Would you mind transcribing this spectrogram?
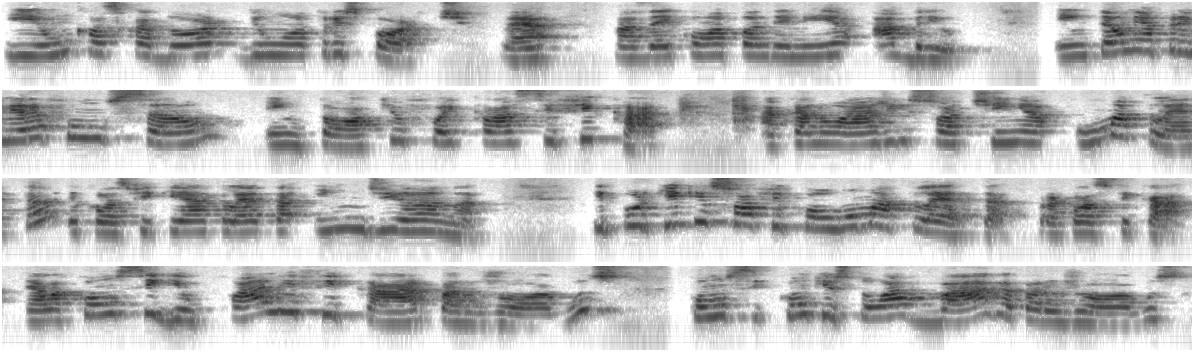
e um classificador de um outro esporte, né? Mas aí com a pandemia abriu. Então minha primeira função em Tóquio foi classificar. A canoagem só tinha uma atleta, eu classifiquei a atleta indiana. E por que, que só ficou uma atleta para classificar? Ela conseguiu qualificar para os Jogos, conquistou a vaga para os Jogos,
